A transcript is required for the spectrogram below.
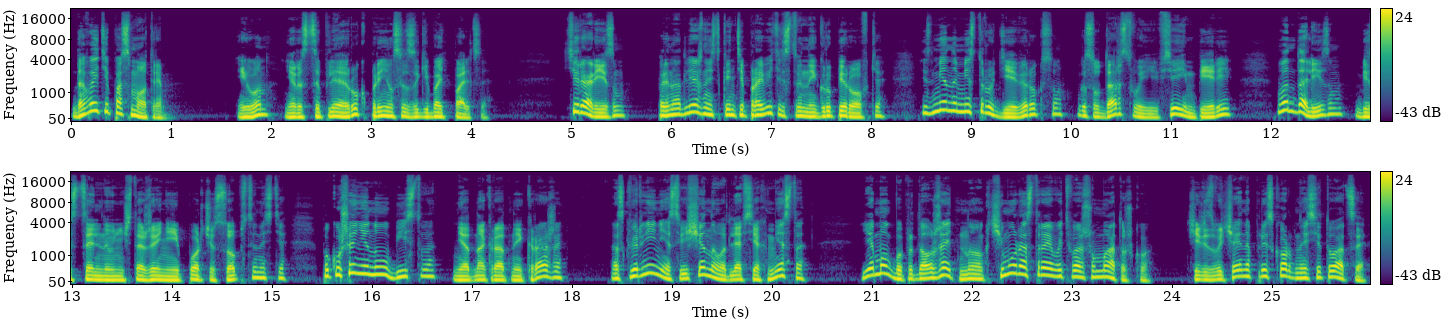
«Давайте посмотрим». И он, не расцепляя рук, принялся загибать пальцы терроризм, принадлежность к антиправительственной группировке, измена мистеру Девероксу, государству и всей империи, вандализм, бесцельное уничтожение и порча собственности, покушение на убийство, неоднократные кражи, осквернение священного для всех места. Я мог бы продолжать, но к чему расстраивать вашу матушку? Чрезвычайно прискорбная ситуация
